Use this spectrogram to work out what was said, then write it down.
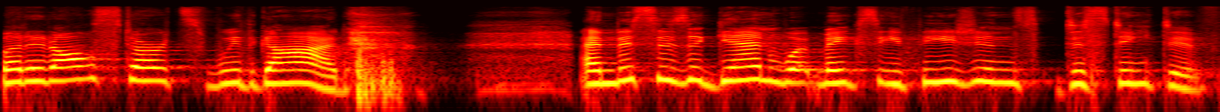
But it all starts with God. and this is again what makes Ephesians distinctive.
